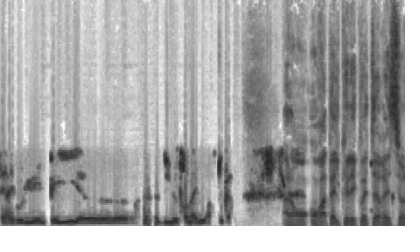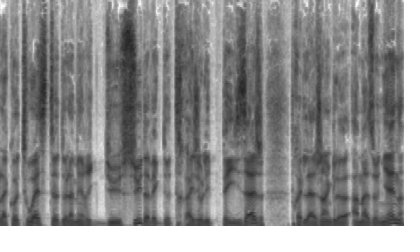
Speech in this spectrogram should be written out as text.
faire évoluer le pays euh, d'une autre manière, en tout cas. Alors, on, rappelle que l'Équateur est sur la côte ouest de l'Amérique du Sud, avec de très jolis paysages près de la jungle amazonienne.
